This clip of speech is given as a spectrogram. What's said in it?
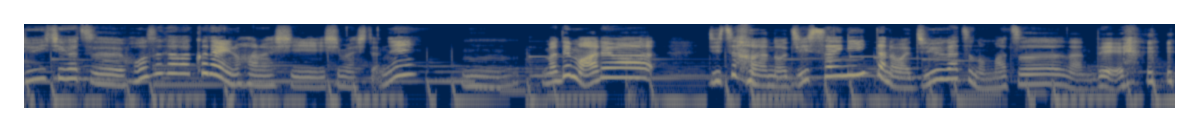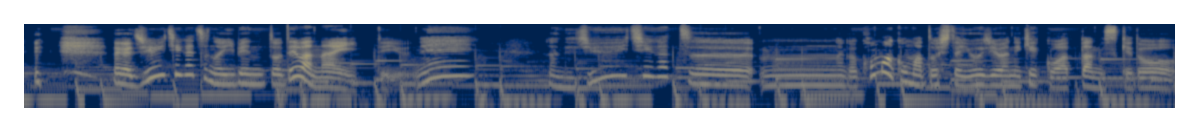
11月、保津川下りの話しましたね。うん。まあでもあれは、実はあの、実際に行ったのは10月の末なんで、だから11月のイベントではないっていうね。なんで11月、うーん、なんかこまこまとした用事はね結構あったんですけど、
